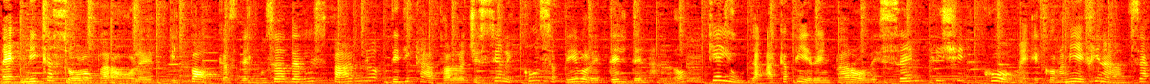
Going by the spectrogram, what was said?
è Mica Solo Parole, il podcast del Museo del Risparmio dedicato alla gestione consapevole del denaro che aiuta a capire in parole semplici come economia e finanza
